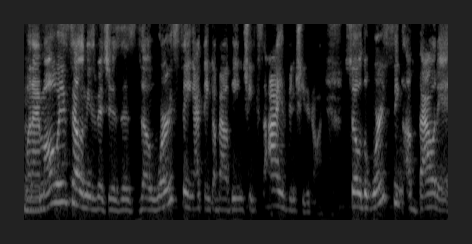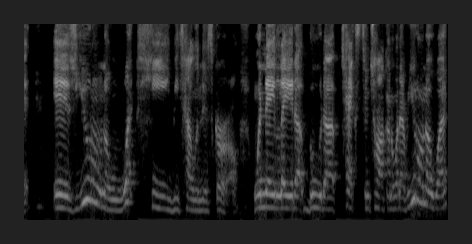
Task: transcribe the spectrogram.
what Mhm. I'm always telling these bitches is the worst thing I think about being cheated, because I have been cheated on. So the worst thing about it is you don't know what he be telling this girl when they laid up, booed up, texting, talking, or whatever. You don't know what.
